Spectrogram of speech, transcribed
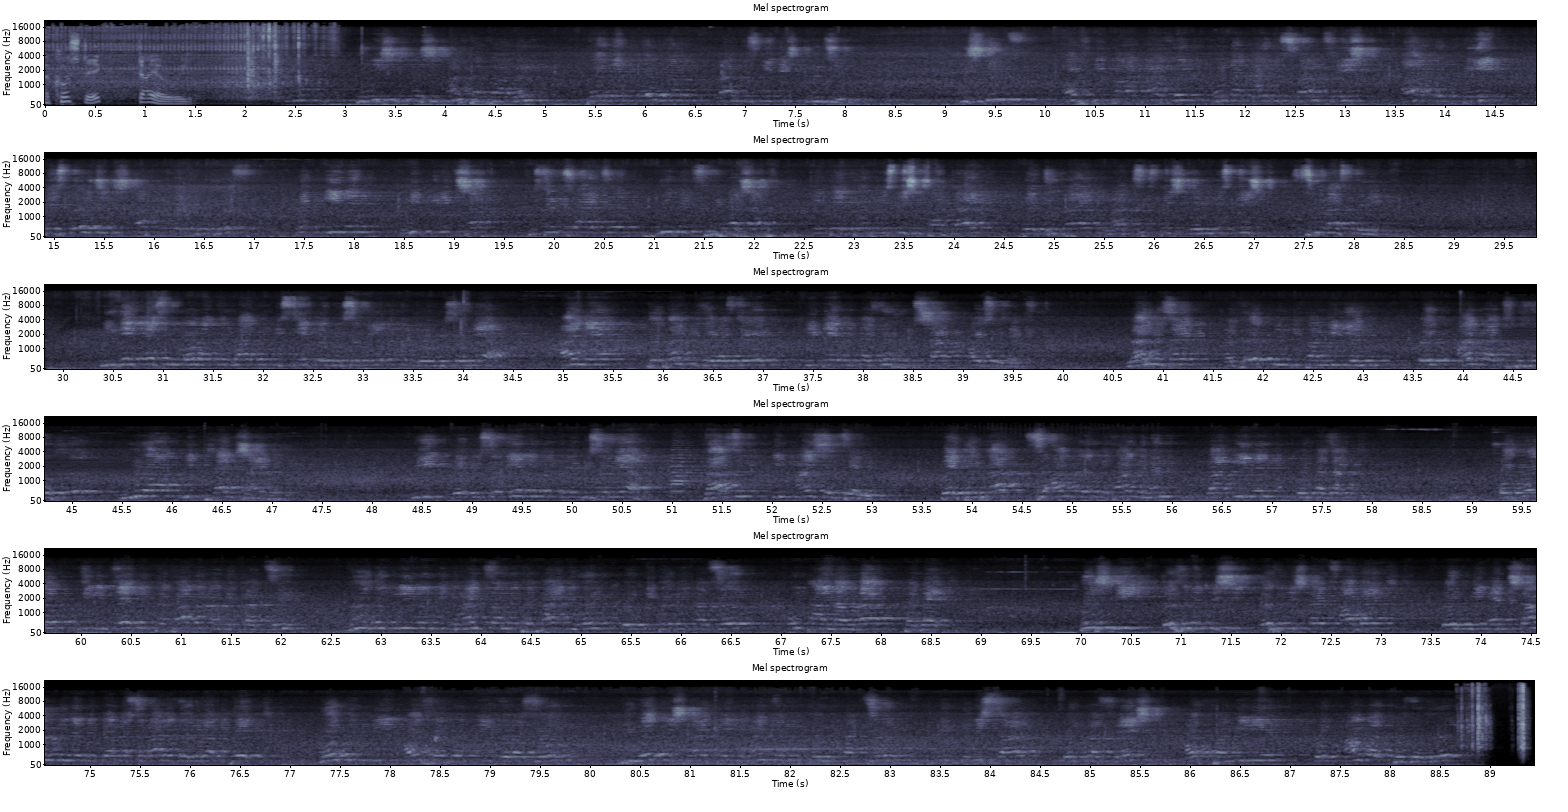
Acoustic Diary Berichten durch Strafverfahren vor dem Oberlandesgericht München. Bestimmt auf die Paragraphen 129 a und b des deutschen Strafgesetzbuches wird Ihnen Mitgliedschaft bzw. Übelsführerschaft in der kommunistischen Partei der Türkei marxistisch-leninistisch zu gelegt. In den ersten Monaten waren die zehn Revolutionäre und Revolutionär eine Totalisolation in der Untersuchungsschau ausgesetzt. Lange Zeit erfolgten die Familien und Anwaltsbesuche nur mit Trennscheibe. Die Revolutionärinnen und Revolutionäre saßen in Einzelzellen. Der Kontakt zu anderen Gefangenen war ihnen untersagt. Obwohl sie im selben Verfahren angeklagt sind, wurden ihnen die gemeinsame Verteidigung und die Kommunikation untereinander verwehrt. Durch die öffentliche Öffentlichkeitsarbeit und die entstandene internationale Solidarität konnten die Aufhebung der Isolation, die Möglichkeit der gemeinsamen Kommunikation im Gerichtssaal und das Recht auf Familien- und Anwaltsbesuche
